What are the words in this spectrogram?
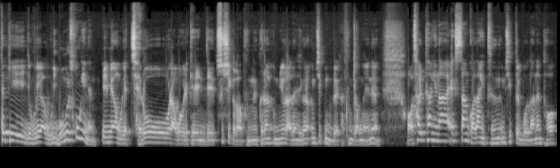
특히 이제 우리가 우리 몸을 속이는 일명 우리가 제로라고 이렇게 이제 수식어가 붙는 그런 음료라든지 그런 음식물 같은 경우에는 어, 설탕이나 액상 과당이 든 음식들보다는 더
